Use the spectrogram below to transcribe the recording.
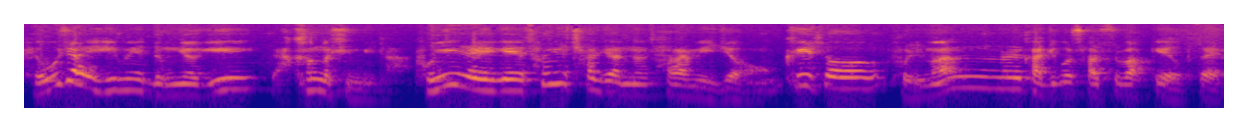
배우자의 힘의 능력이 약한 것입니다. 본인에게 성에 차지 않는 사람이죠. 그래서 불만을 가지고 살 수밖에 없어요.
